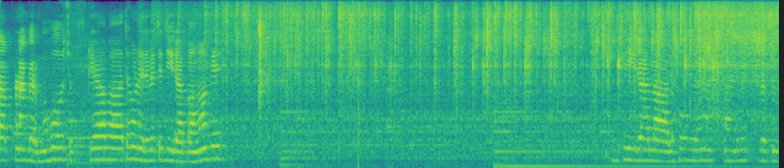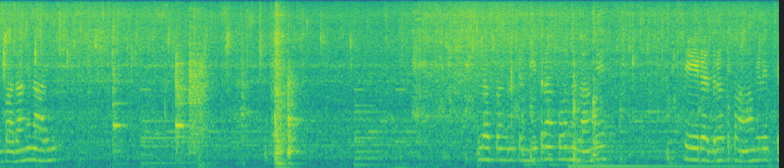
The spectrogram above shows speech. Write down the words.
ਤੇਲ ਆਪਣਾ ਗਰਮ ਹੋ ਚੁੱਕਿਆ ਵਾ ਤੇ ਹੁਣ ਇਹਦੇ ਵਿੱਚ ਜੀਰਾ ਪਾਵਾਂਗੇ। ਜੀਰਾ ਲਾਲ ਹੋ ਗਿਆ, ਹੁਣ ਆਪਾਂ ਇਹਦੇ ਵਿੱਚ ਲਸਣ ਪਾ ਦਾਂਗੇ ਨਾਲ ਹੀ। ਲਸਣ ਨੂੰ ਚੰਗੀ ਤਰ੍ਹਾਂ ਭੁੰਨ ਲਾਂਗੇ, ਫਿਰ ਅਦਰਕ ਪਾਵਾਂਗੇ ਵਿੱਚ।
